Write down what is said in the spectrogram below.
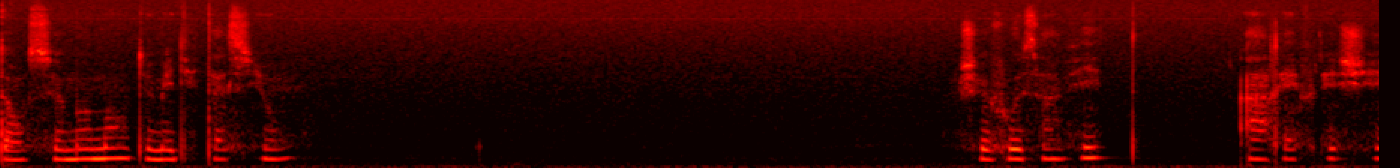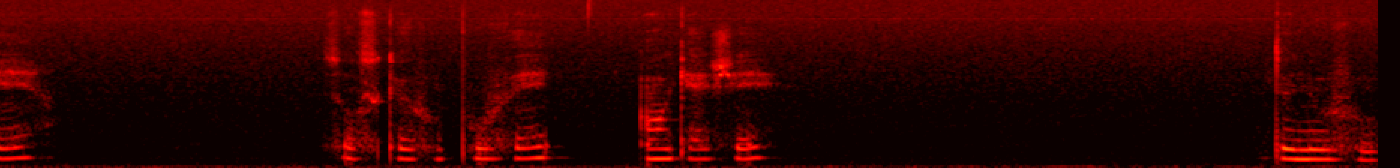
Dans ce moment de méditation, je vous invite à réfléchir sur ce que vous pouvez engager de nouveau.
